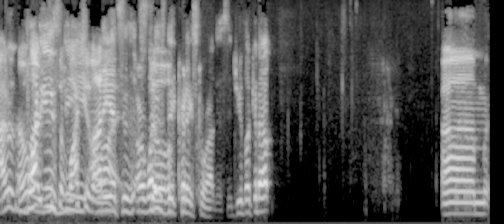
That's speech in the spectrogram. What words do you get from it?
I don't know. what is the audience's or what is So- the critic score on this? Did you look it up? Um,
